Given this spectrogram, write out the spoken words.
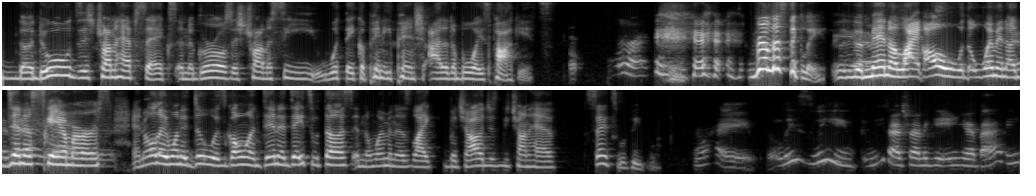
the dudes is trying to have sex and the girls is trying to see what they could penny pinch out of the boys' pockets. Right. Realistically, Yeah. the men are like, oh, the women are And dinner scammers and all they want to do is go on dinner dates with us. And the women is like, but y'all just be trying to have sex with people. right. At least we we not trying to get in your body.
